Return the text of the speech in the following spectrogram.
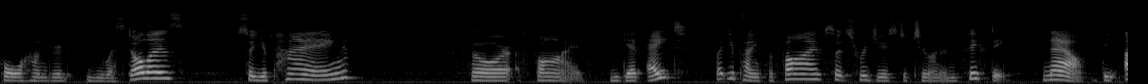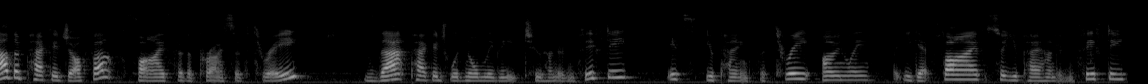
400 US dollars. So you're paying for five. You get eight, but you're paying for five, so it's reduced to 250. Now, the other package offer, five for the price of three, that package would normally be 250. It's you're paying for three only, but you get five, so you pay 150.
